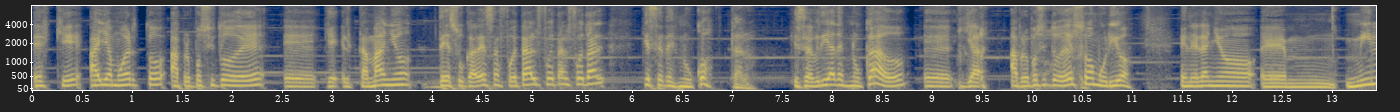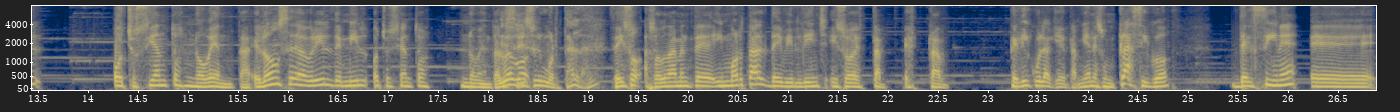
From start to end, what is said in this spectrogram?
es que haya muerto a propósito de eh, que el tamaño de su cabeza fue tal, fue tal, fue tal, que se desnucó Claro. que se habría desnucado eh, y a, a propósito de eso murió en el año eh, 1890, el 11 de abril de 1890. Luego se hizo inmortal, ¿eh? se hizo absolutamente inmortal. David Lynch hizo esta, esta película que también es un clásico del cine eh,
